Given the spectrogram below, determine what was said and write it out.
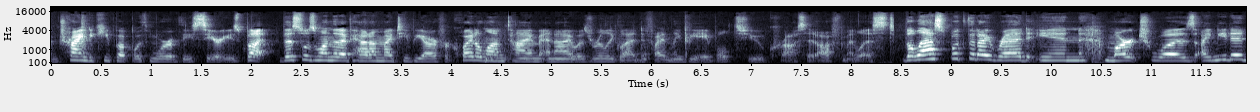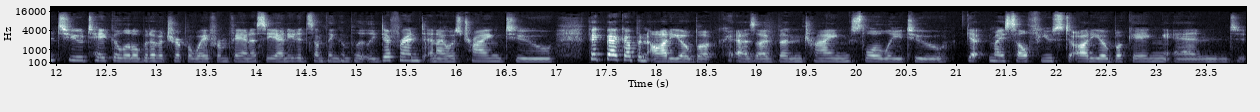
I'm trying to keep up with more of these series, but this was one that I've had on my TBR for quite a long time, and I was really glad to finally be able to cross it off my list. The last book that I read in March was I needed to take a little bit of a trip away from fantasy. I needed something completely different, and I was trying to pick back up an audiobook as I've been trying slowly to get myself used to audiobooking and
